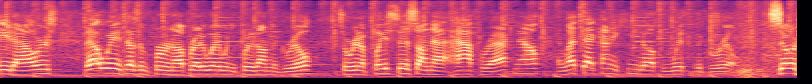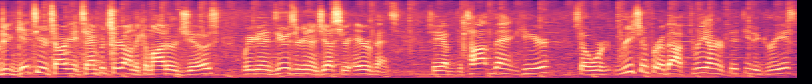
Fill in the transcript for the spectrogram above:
eight hours. That way it doesn't burn up right away when you put it on the grill. So we're gonna place this on that half rack now and let that kind of heat up with the grill. So to get to your target temperature on the Kamado Joes, what you're gonna do is you're gonna adjust your air vents. So you have the top vent here. So we're reaching for about 350 degrees.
